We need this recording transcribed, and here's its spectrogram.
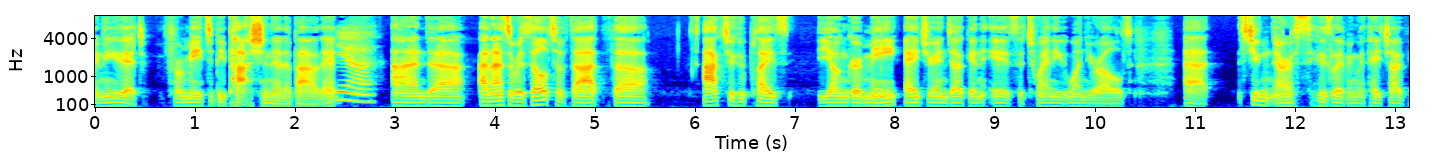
I needed for me to be passionate about it. Yeah. And uh, and as a result of that, the actor who plays younger me, Adrian Duggan, is a 21 year old uh, student nurse who's living with HIV.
